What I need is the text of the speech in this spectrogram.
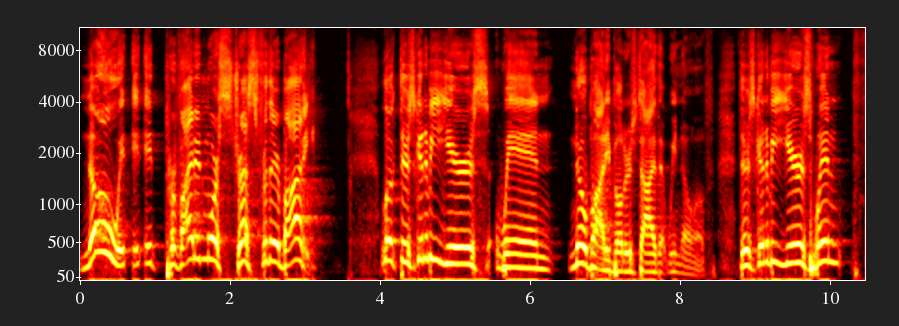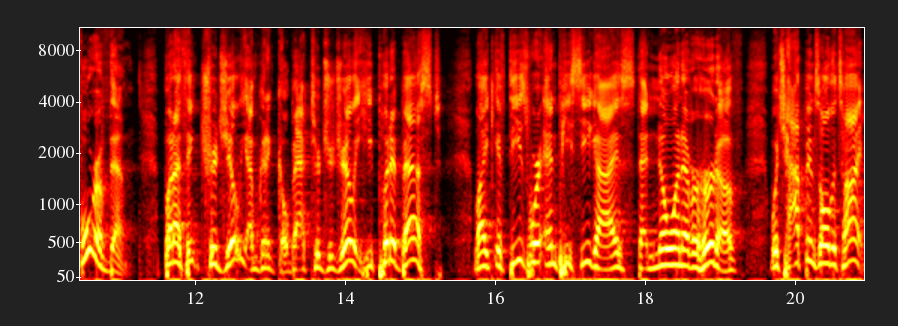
No, it, it, it provided more stress for their body. Look, there's going to be years when no bodybuilders die that we know of. There's going to be years when four of them but I think Trigili, I'm going to go back to Trigili. He put it best. Like if these were NPC guys that no one ever heard of, which happens all the time.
